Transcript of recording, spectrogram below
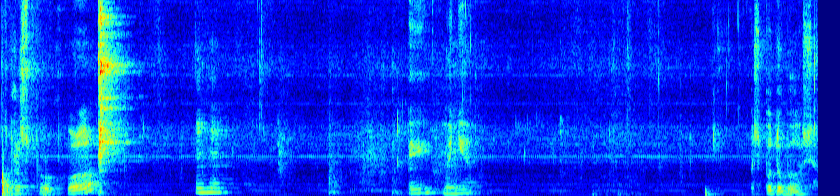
розпробувала. Угу. І мені сподобалося.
